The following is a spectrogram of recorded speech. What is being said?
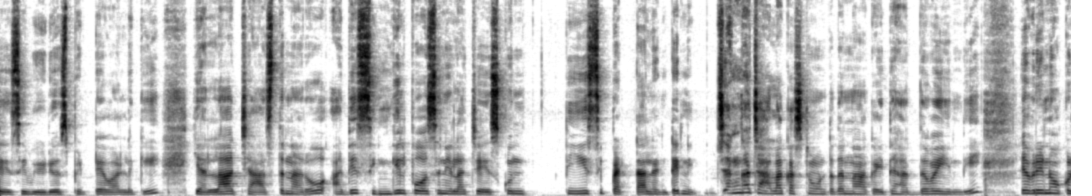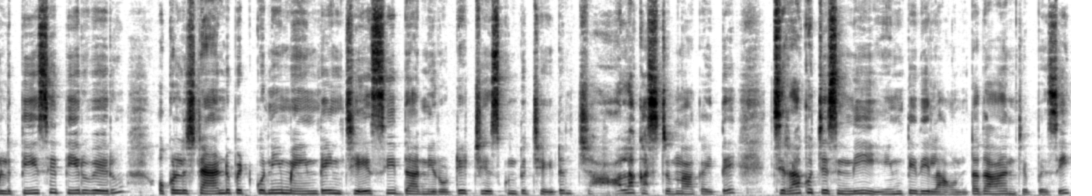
చేసి వీడియోస్ పెట్టే వాళ్ళకి ఎలా చేస్తున్నారో అది సింగిల్ పర్సన్ ఇలా చేసుకుని తీసి పెట్టాలంటే నిజంగా చాలా కష్టం ఉంటుందని నాకైతే అర్థమైంది. ఎవరైనా ఒకళ్ళు తీసే తీరు వేరు ఒకళ్ళు స్టాండ్ పెట్టుకొని మెయింటైన్ చేసి దాన్ని రొటేట్ చేసుకుంటూ చేయటం చాలా కష్టం నాకైతే. చిరాకు వచ్చేసింది ఏంటిది ఇలా ఉంటుందా? అని చెప్పేసి.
